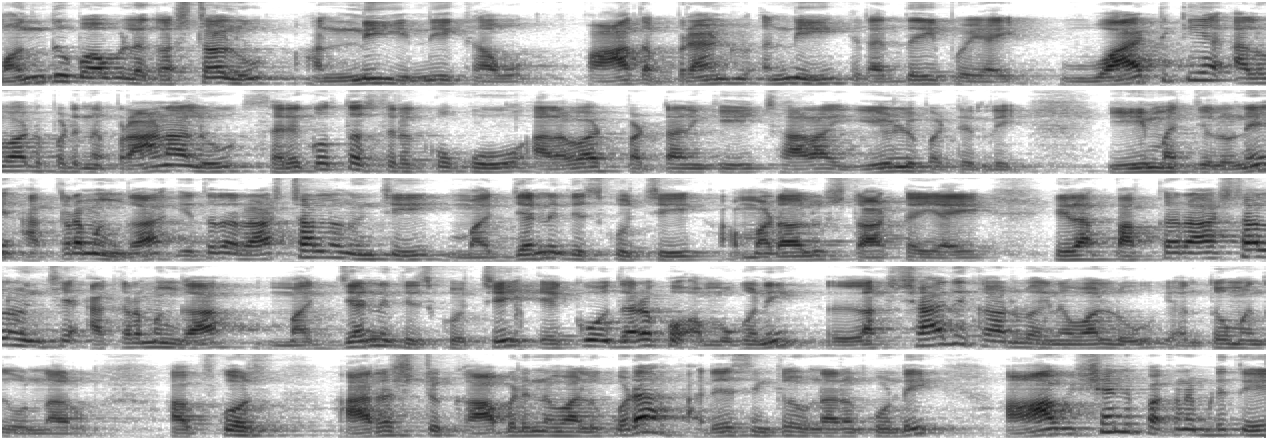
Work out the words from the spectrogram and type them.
మందుబాబుల కష్టాలు అన్నీ ఇన్నీ కావు. పాత బ్రాండ్లు అన్నీ రద్దయిపోయాయి. వాటికే అలవాటు పడిన ప్రాణాలు సరికొత్త సిరక్కుకు అలవాటు పడటానికి చాలా ఏళ్ళు పట్టింది. ఈ మధ్యలోనే అక్రమంగా ఇతర రాష్ట్రాల నుంచి మద్యాన్ని తీసుకొచ్చి అమ్మడాలు స్టార్ట్ అయ్యాయి. ఇలా పక్క రాష్ట్రాల నుంచి అక్రమంగా మద్యాన్ని తీసుకొచ్చి ఎక్కువ ధరకు అమ్ముకొని లక్షాధికారులు అయిన వాళ్ళు ఎంతోమంది ఉన్నారు. కోర్స్ అరెస్టు కాబడిన వాళ్ళు కూడా అదే సంఖ్యలో ఉన్నారనుకోండి. ఆ విషయాన్ని పక్కన పెడితే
